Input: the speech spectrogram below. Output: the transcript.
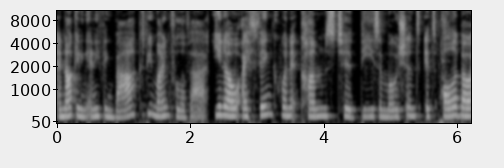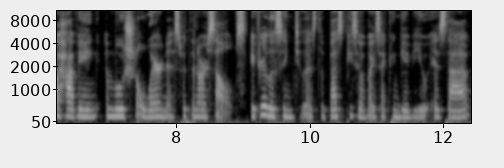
and not getting anything back, be mindful of that. You know, I think when it comes to these emotions, it's all about having emotional awareness within ourselves. If you're listening to this, the best piece of advice I can give you is that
